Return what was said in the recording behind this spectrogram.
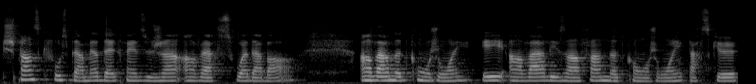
Je pense qu'il faut se permettre d'être indulgent envers soi d'abord, envers notre conjoint et envers les enfants de notre conjoint, parce que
